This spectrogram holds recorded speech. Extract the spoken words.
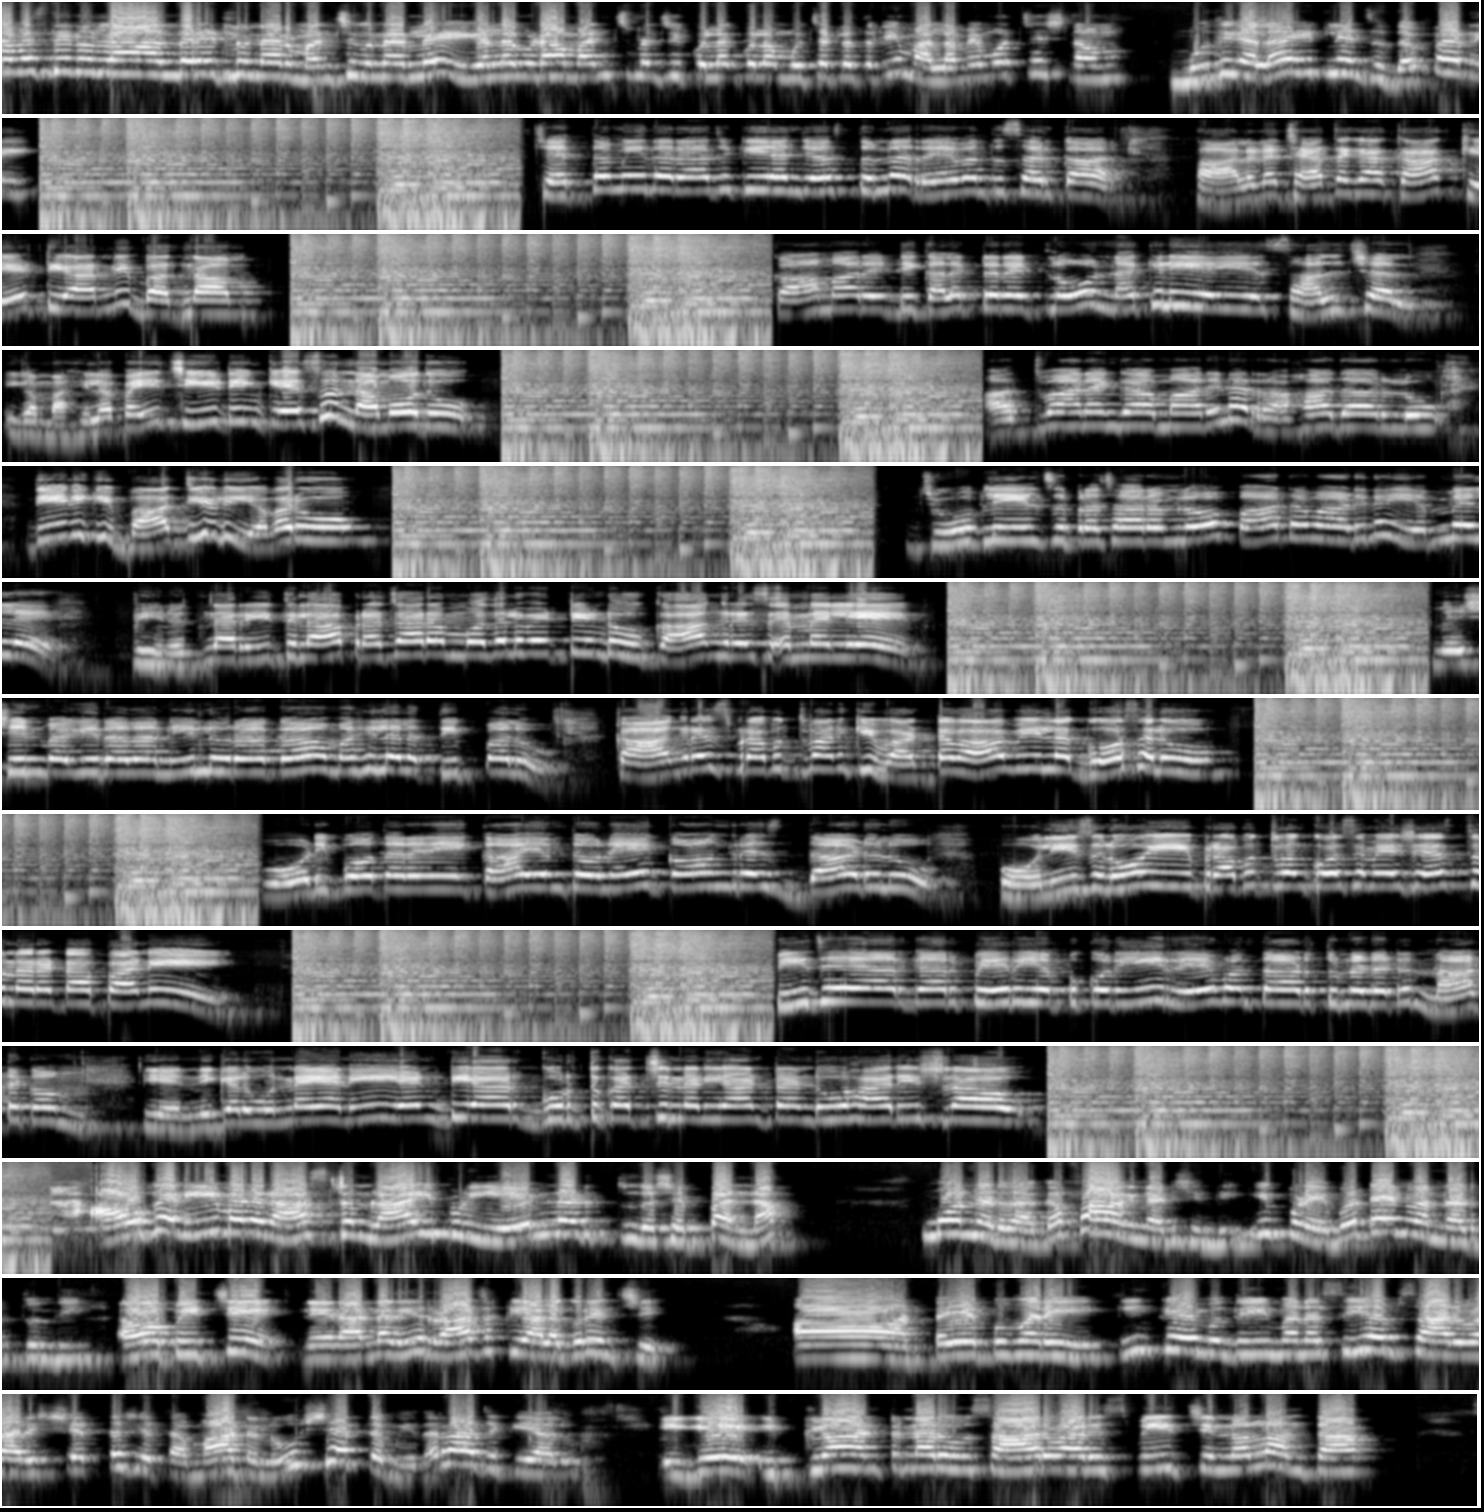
నమస్తే నుల్లా అందరు ఎట్లున్నారు? మంచిగా ఉన్నారులే? ఇగల్లా కూడా మంచి మంచి కులం కులం ముచ్చట్లతోటి మళ్ళా మేము వచ్చేసినాం. ముందుగల ఇట్లేం చూద్దాం పరి చెత్త మీద రాజకీయం చేస్తున్న రేవంత్ సర్కార్. పాలన చేతగాక కేటీఆర్ని బద్నాం. కామారెడ్డి కలెక్టరేట్లో నకిలీ అయ్యే హల్చల్. ఇక మహిళపై చీటింగ్ కేసు నమోదు. అధ్వానంగా మారిన రహదారులు. దీనికి బాధ్యులు ఎవరు? జూబ్లీహిల్స్ ప్రచారంలో పాట పాడిన ఎమ్మెల్యే. వినూత్న రీతిలా ప్రచారం మొదలుపెట్టిండు కాంగ్రెస్ ఎమ్మెల్యే. మెషిన్ భగీరథ నీళ్ళు రాక మహిళల తిప్పలు. కాంగ్రెస్ ప్రభుత్వానికి వట్టవా వీళ్ళ గోసలు? ఓడిపోతారనే కాయంతోనే కాంగ్రెస్ దాడులు. పోలీసులు ఈ ప్రభుత్వం కోసమే చేస్తున్నారట పని. పీజేఆర్ గారి పేరు చెప్పుకొని రేవంత్ ఆడుతున్నాడట నాటకం. ఎన్నికలు ఉన్నాయని ఎన్టీఆర్ గుర్తుకొచ్చిందని అంటాడు హరీష్ రావు. అవుగని మన రాష్ట్రంలో ఇప్పుడు ఏం నడుస్తుందో చెప్పన్నా? మొన్నటిదాకా ఫాగ్ నడిచింది. ఇప్పుడేమో టెన్ వన్ నడుస్తుంది ఓ పిచ్చి నేను అన్నది రాజకీయాల గురించి. ఆ చెప్పు మరి. ఇంకేముంది? మన సీఎం సార్ వారి చెత్త చెత్త మాటలు చెత్త మీద రాజకీయాలు. ఇగే ఇట్లా అంటున్నారు సార్ వారి స్పీచ్ చిన్నోళ్ళు అంతా.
